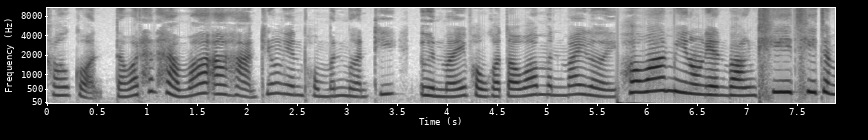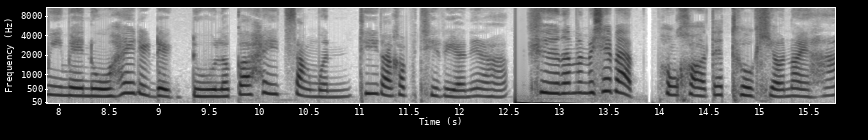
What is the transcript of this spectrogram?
ข้าวก่อน แต่ว่าถ้าถามว่าอาหารที่โรงเรียนผมมันเหมือนที่อื่นไหม ผมขอตอบว่ามันไม่เลย เพราะว่ามีโรงเรียนบางที่ที่จะมีเมนูให้เด็กๆดู แล้วก็ให้สั่งเหมือนที่ร้านคาเฟ่ทีเรียเนี่ยนะคะ คือนั้นมันไม่ใช่แบบ ผมขอแต่ถูเขียวหน่อยฮะ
